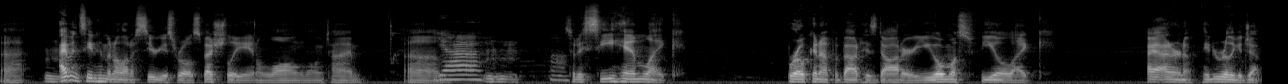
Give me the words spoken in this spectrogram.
Uh, I haven't seen him in a lot of serious roles, especially in a long, long time. Um, yeah. Mhm. So to see him like broken up about his daughter, you almost feel like I, I don't know. He did a really good job.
